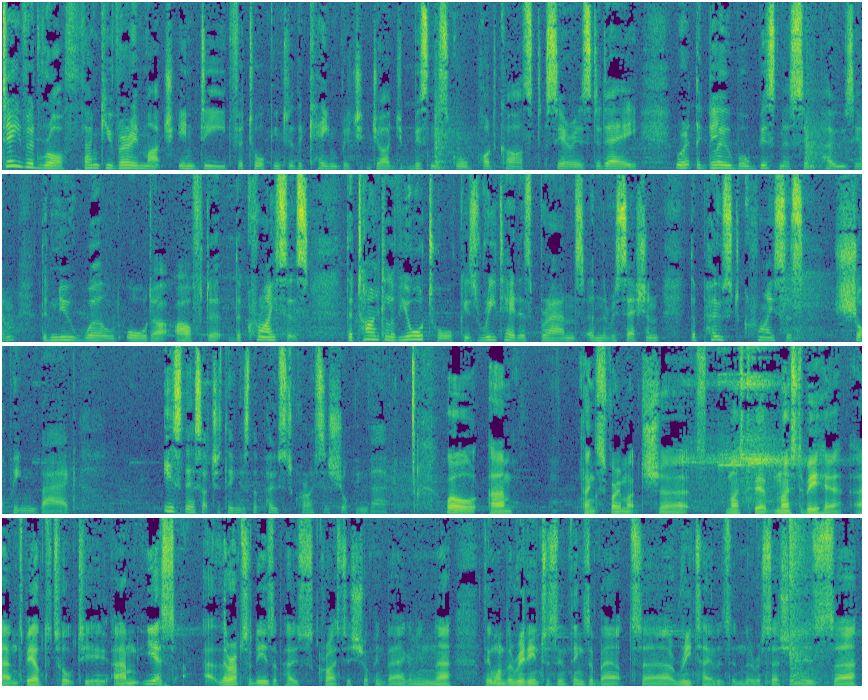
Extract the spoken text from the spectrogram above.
David Roth, thank you very much indeed for talking to the Cambridge Judge Business School podcast series today. We're at the Global Business Symposium, the New World Order After the Crisis. The title of your talk is Retailers, Brands and the Recession The Post Crisis Shopping Bag. Is there such a thing as the post crisis shopping bag? Well, um, thanks very much. Uh, nice to be nice to be here and to be able to talk to you. Um, yes, uh, there absolutely is a post-crisis shopping bag. I mean, uh, I think one of the really interesting things about uh, retailers in the recession is uh,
